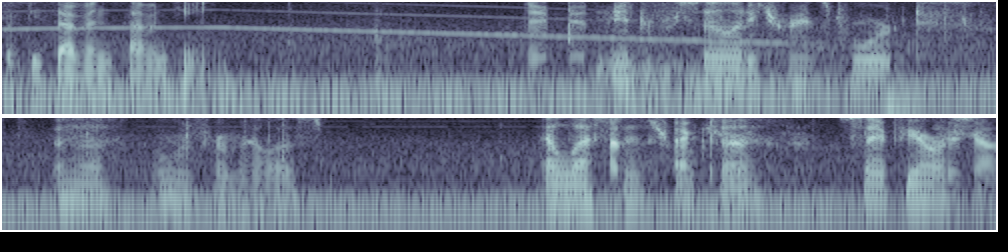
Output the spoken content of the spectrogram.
5717. Dude, Inter-facility transport. Uh, going from LS. LS That's Central extra. to St. here you Fiacre's. go.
